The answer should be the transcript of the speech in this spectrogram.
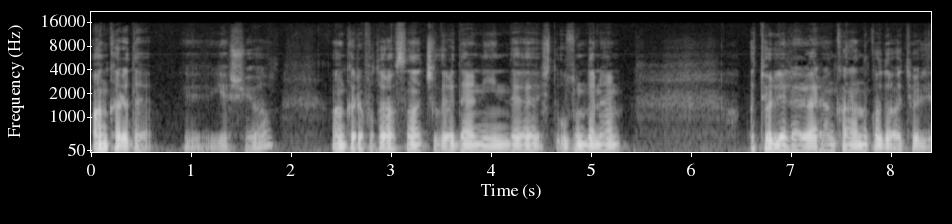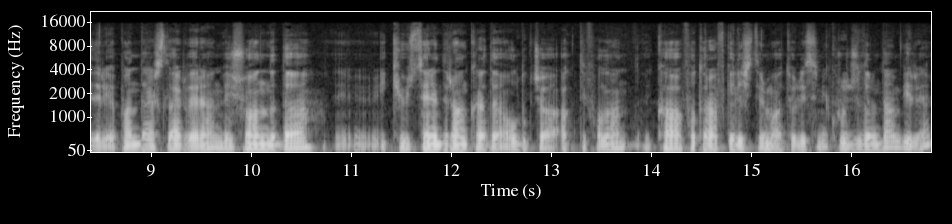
Ankara'da e, yaşıyor. Ankara Fotoğraf Sanatçıları Derneği'nde işte uzun dönem atölyeler veren, karanlık oda atölyeleri yapan, dersler veren ve şu anda da 2-3 e, senedir Ankara'da oldukça aktif olan K Fotoğraf Geliştirme Atölyesi'nin kurucularından biri.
